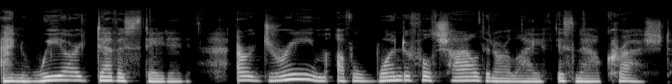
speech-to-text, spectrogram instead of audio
And we are devastated. Our dream of a wonderful child in our life is now crushed.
